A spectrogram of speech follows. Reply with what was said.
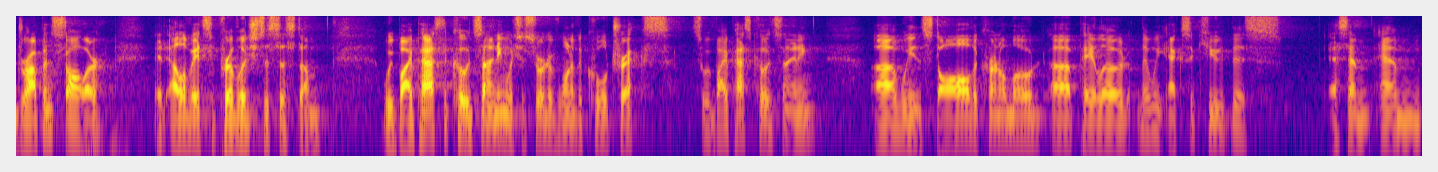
drop installer. It elevates the privilege to system. We bypass the code signing, which is sort of one of the cool tricks. So we bypass code signing. Uh, we install the kernel mode uh, payload. Then we execute this SMM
